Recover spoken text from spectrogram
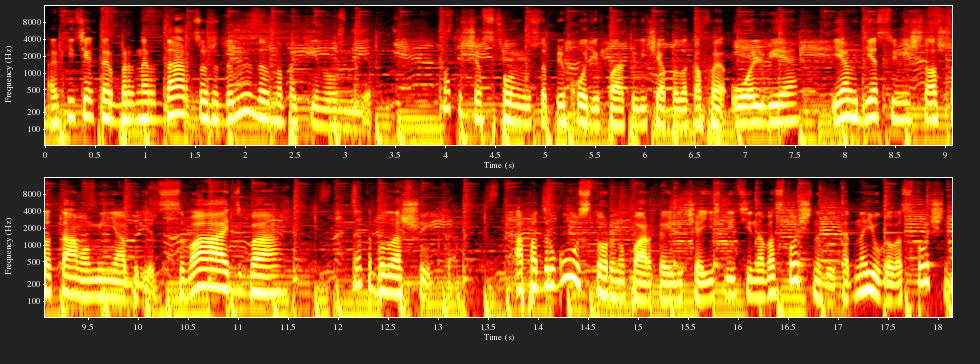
Архитектор Бернардарц уже давным-давно покинул мир. Вот еще вспомнил, что при входе в парк Ильича было кафе Ольвия. Я в детстве мечтал, что там у меня будет свадьба. Это была шутка. А по другую сторону парка Ильича, если идти на восточный выход, на юго-восточный,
